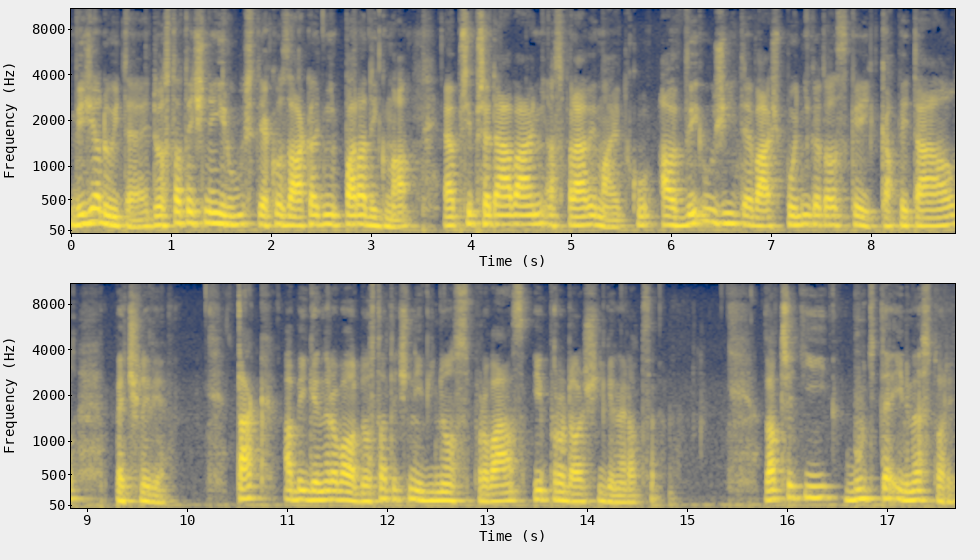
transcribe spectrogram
Vyžadujte dostatečný růst jako základní paradigma při předávání a zprávě majetku a využijte váš podnikatelský kapitál pečlivě. Tak, aby generoval dostatečný výnos pro vás i pro další generace. Za třetí, buďte investory,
